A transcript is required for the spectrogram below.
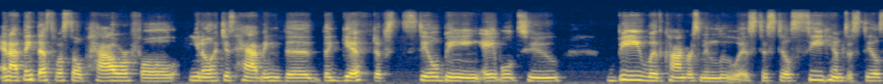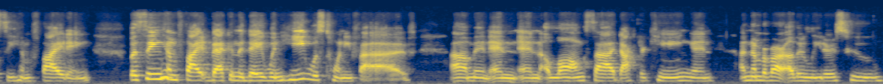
And I think that's what's so powerful, you know, just having the the gift of still being able to be with Congressman Lewis, to still see him, to still see him fighting. But seeing him fight back in the day when he was 25, um, and and and alongside Dr. King and a number of our other leaders who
